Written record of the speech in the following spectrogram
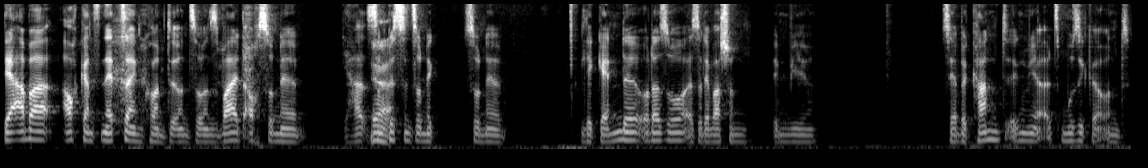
der aber auch ganz nett sein konnte und so. Und es war halt auch so eine, ja, so ja. ein bisschen so eine, so eine Legende oder so. Also der war schon irgendwie sehr bekannt irgendwie als Musiker und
